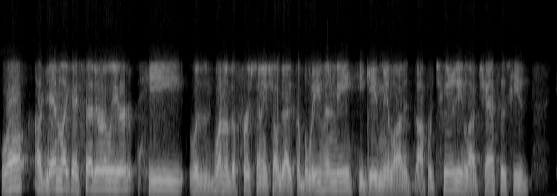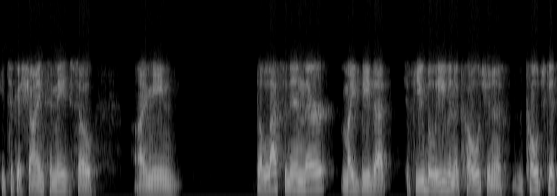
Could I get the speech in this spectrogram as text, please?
Well, again, like I said earlier, he was one of the first NHL guys to believe in me. He gave me a lot of opportunity, a lot of chances. He he took a shine to me. So, I mean, the lesson in there might be that if you believe in a coach and if the coach gets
